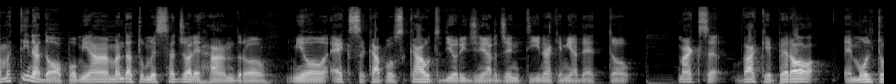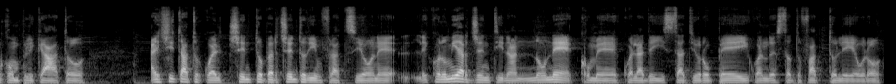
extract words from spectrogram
mattina dopo mi ha mandato un messaggio Alejandro, mio ex capo scout di origine argentina, che mi ha detto: Max, va che però è molto complicato. Hai citato quel 100% di inflazione. L'economia argentina non è come quella degli stati europei quando è stato fatto l'euro.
